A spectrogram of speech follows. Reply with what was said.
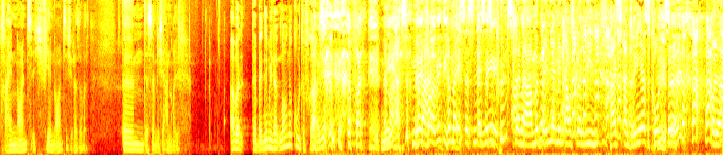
93, 94 oder sowas, ähm, dass er mich anrief. Aber der Benjamin hat noch eine gute Frage. nee, also, nee, hör, mal, aber wirklich. hör mal, ist das ein, ist das ein Künstlername? Benjamin aus Berlin heißt Andreas Kunze? Oder?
